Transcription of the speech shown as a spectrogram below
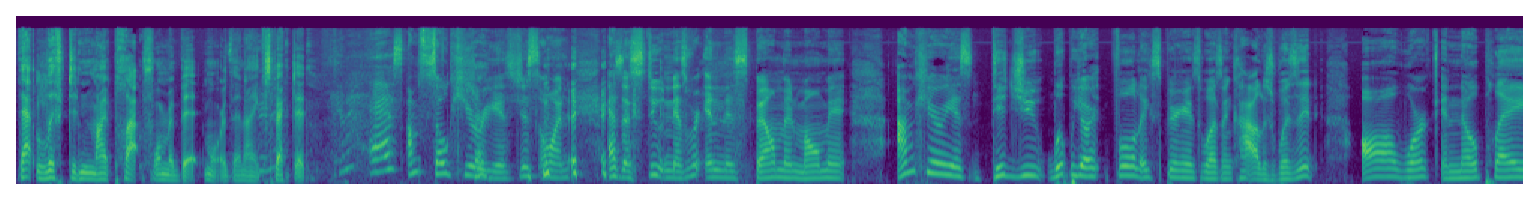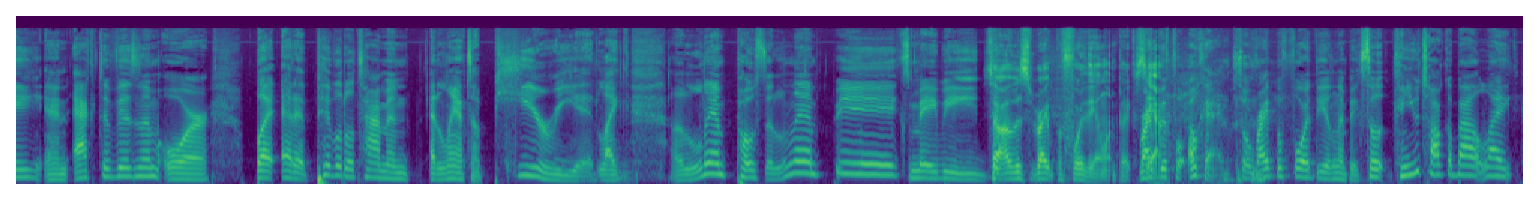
that lifted my platform a bit more than I expected. Can I ask? I'm so curious, just on as a student, as we're in this Spelman moment. I'm curious. Did you what your full experience was in college? Was it all work and no play and activism, or but at a pivotal time in Atlanta? Period. Like Olymp post Olympics, maybe. So I was right before the Olympics. Right yeah. before. Okay, so right before the Olympics. So can you talk about like?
